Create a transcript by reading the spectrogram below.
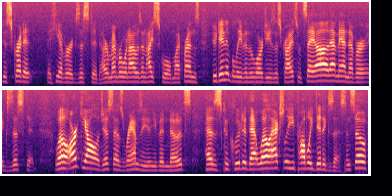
discredit that he ever existed. I remember when I was in high school, my friends who didn't believe in the Lord Jesus Christ would say, oh, that man never existed. Well, archaeologists, as Ramsay even notes, has concluded that, well, actually, he probably did exist. And so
